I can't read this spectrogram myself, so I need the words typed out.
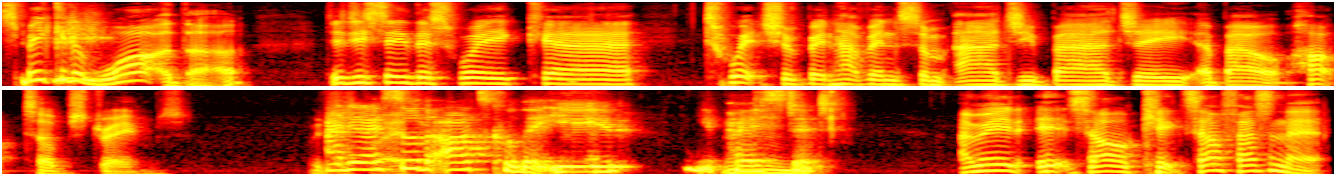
Speaking of water, though, did you see this week? Uh, Twitch have been having some argy bargy about hot tub streams. I is did. I saw the article that you you Mm. I mean, it's all kicked off, hasn't it?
